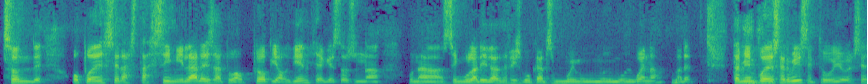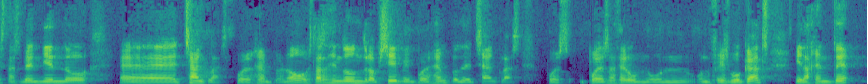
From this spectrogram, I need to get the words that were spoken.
son de, o pueden ser hasta similares a tu propia audiencia, que esto es una, una singularidad de Facebook Ads muy, muy, muy, muy buena, ¿vale? También puede servir si tú, yo qué sé, estás vendiendo eh, chanclas, por ejemplo, ¿no? O estás haciendo un dropshipping, por ejemplo, de chanclas, pues puedes hacer un, un, un Facebook Ads Y la gente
